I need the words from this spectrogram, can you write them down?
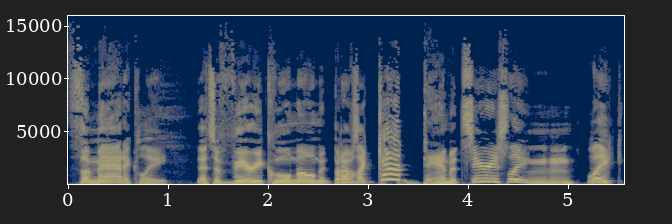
thematically, that's a very cool moment. But I was like, God damn it, seriously? Mhm. Like,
